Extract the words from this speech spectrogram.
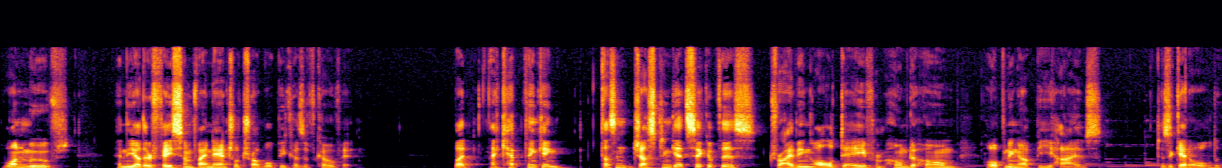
One moved, and the other faced some financial trouble because of COVID. But I kept thinking, doesn't Justin get sick of this? Driving all day from home to home, opening up beehives? Does it get old?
